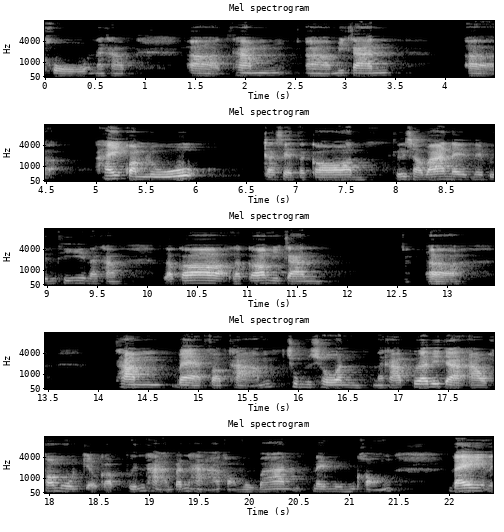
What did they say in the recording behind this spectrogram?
โคนะครับ ทำมีการให้ความรู้เกษตรกร คือชาวบ้านในในพื้นที่นะครับ แล้วก็แล้วก็มีการทำแบบสอบถามชุมชนนะครับ เพื่อที่จะเอาข้อมูลเกี่ยวกับพื้นฐานปัญหาของหมู่บ้านในมุมของได้ใน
